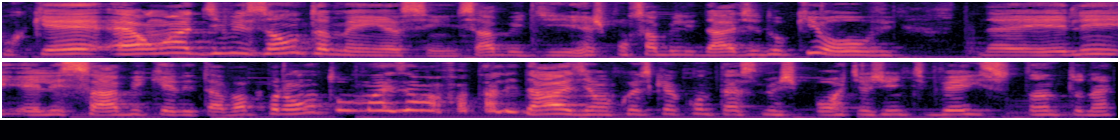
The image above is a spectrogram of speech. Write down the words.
porque é uma divisão também, assim, sabe, de responsabilidade do que houve. Né? Ele, ele sabe que ele estava pronto, mas é uma fatalidade, é uma coisa que acontece no esporte. A gente vê isso tanto, né?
